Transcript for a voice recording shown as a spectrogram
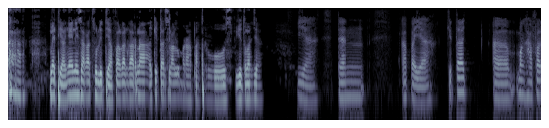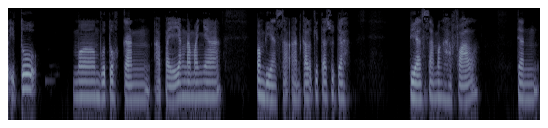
medianya ini sangat sulit dihafalkan karena kita selalu meraba terus, begitu Mas ya. Iya. Dan apa ya? Kita uh, menghafal itu membutuhkan apa ya? Yang namanya pembiasaan. Kalau kita sudah biasa menghafal dan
